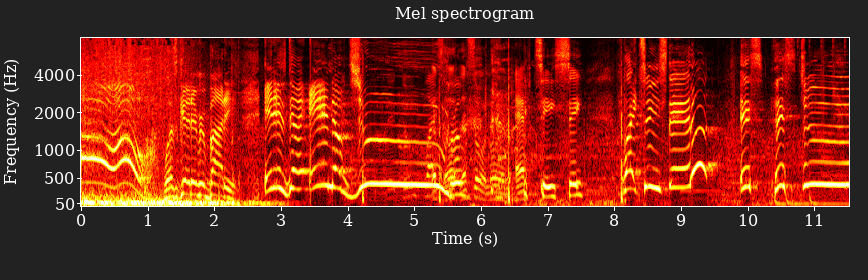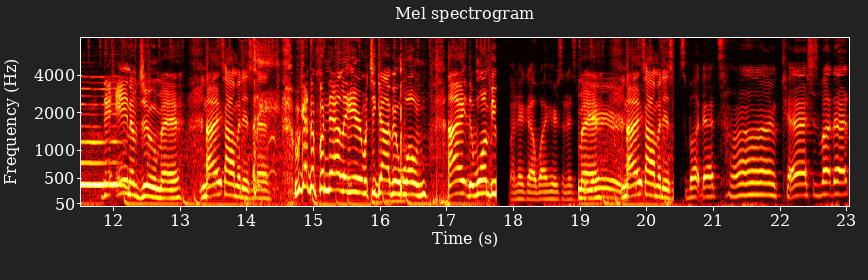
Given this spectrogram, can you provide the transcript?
Oh, what's good, everybody? It is the end of June. That's, oh, that's so annoying. FTC. Flight team stand up. It's it's June. The end of June, man. You know All what right? time it is, man. We got the finale here. What you got been wanting? All right, the one B My nigga got white hairs in his man. beard. You know All what time it is. It's about that time. Cash is about that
